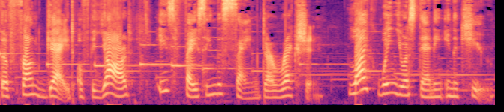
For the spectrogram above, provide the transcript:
the front gate of the yard is facing the same direction. Like when you are standing in a queue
